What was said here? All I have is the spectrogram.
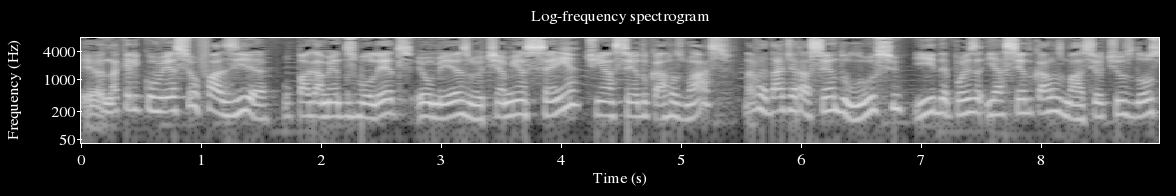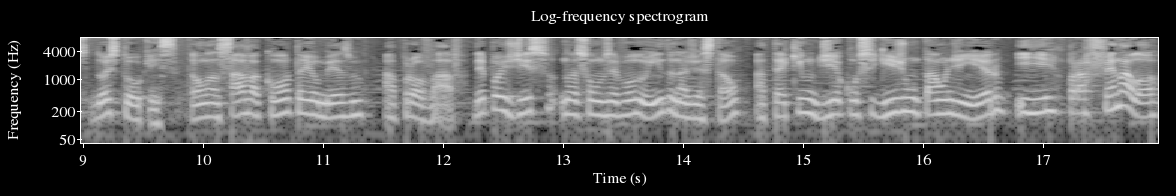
eu, naquele começo eu fazia o pagamento dos boletos eu mesmo, eu tinha minha senha, tinha a senha do Carlos Márcio, na verdade era a senha do Lúcio e depois e a senha do Carlos Márcio. Eu tinha os dois, dois tokens. Então lançava a conta e eu mesmo aprovava. Depois disso, nós fomos evoluindo na gestão até que um dia eu consegui juntar um dinheiro e ir para Fenaló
